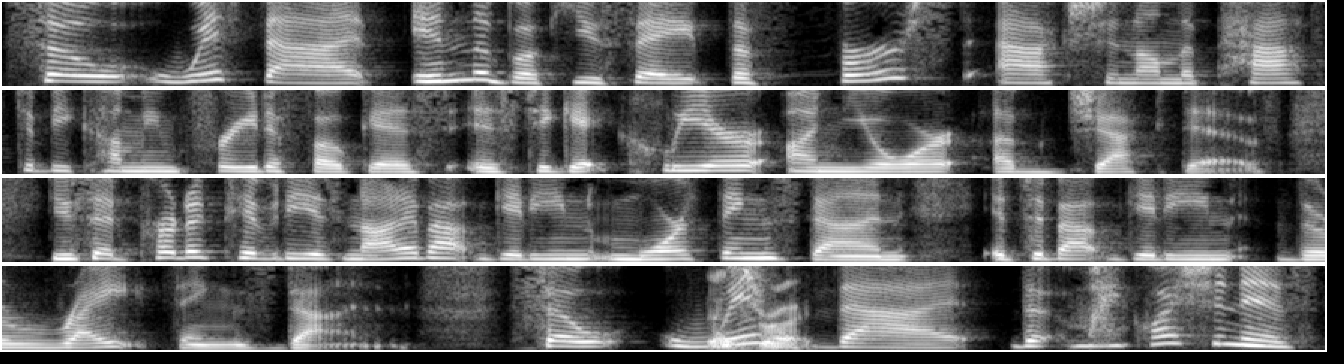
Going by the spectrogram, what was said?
So with that, in the book, you say the first action on the path to becoming free to focus is to get clear on your objective. You said productivity is not about getting more things done. It's about getting the right things done. So with right. that, the, my question is,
